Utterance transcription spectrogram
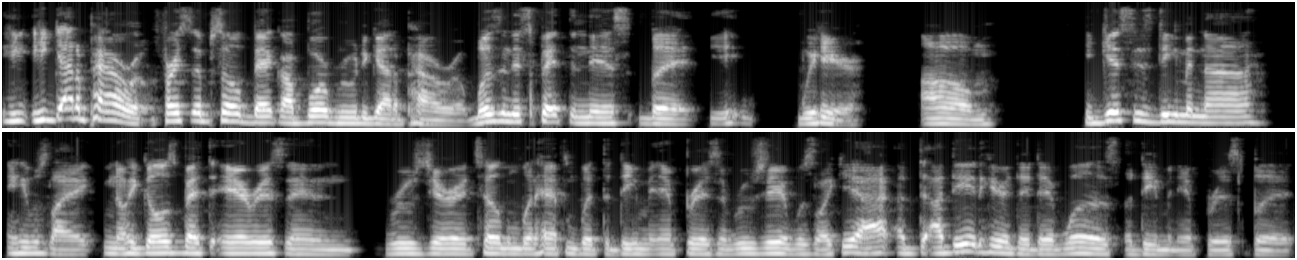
he he got a power up. First episode back, our boy Rudy got a power up. Wasn't expecting this, but he- we're here. Um, he gets his demon eye, and he was like, you know, he goes back to Eris and Ruijerd tell him what happened with the demon empress, and Ruijerd was like, yeah, I, I, I did hear that there was a demon empress, but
